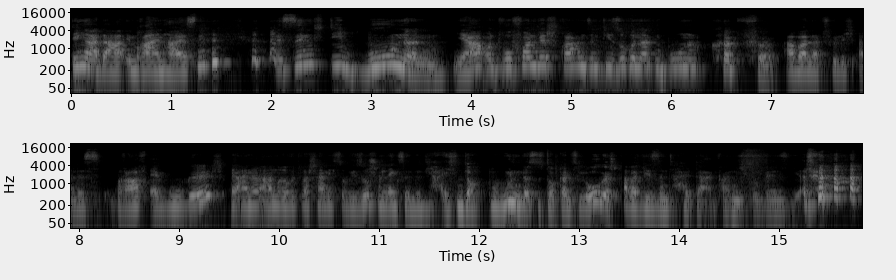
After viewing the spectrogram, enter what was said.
Dinger da im Rhein heißen. Es sind die Buhnen, ja, und wovon wir sprachen, sind die sogenannten Buhnenköpfe. Aber natürlich alles brav ergoogelt. Der eine oder andere wird wahrscheinlich sowieso schon längst sagen, die heißen doch Buhnen, das ist doch ganz logisch. Aber wir sind halt da einfach nicht so versiert.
